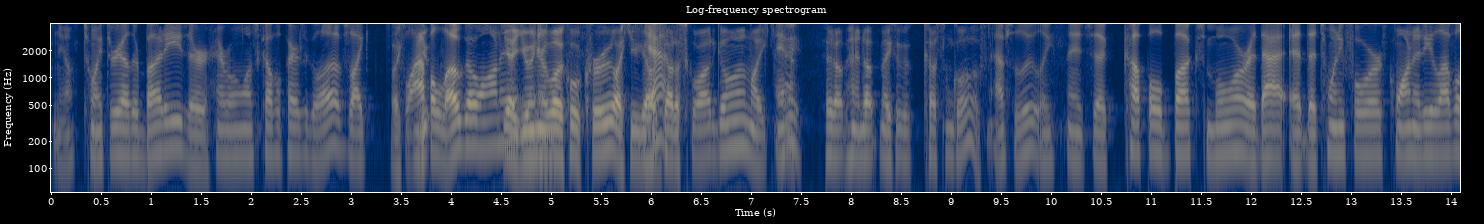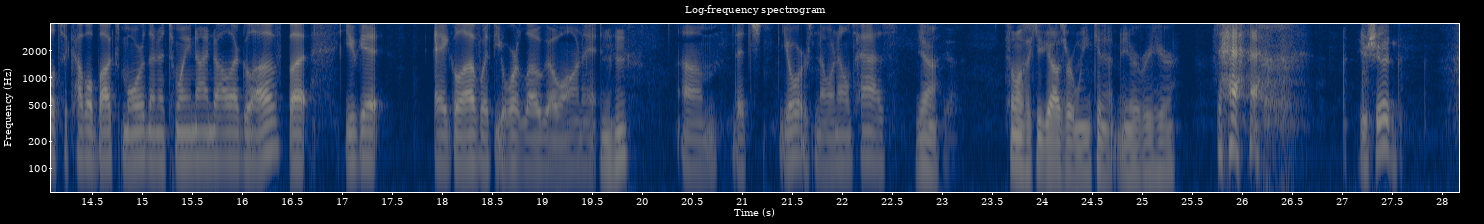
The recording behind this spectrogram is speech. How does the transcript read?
you know, 23 other buddies, or everyone wants a couple pairs of gloves, like, Like slap you- a logo on it. Yeah, you and your local crew, like you guys Yeah. got a squad going. Like, Yeah. hey, hit up, hand up, make a custom glove. Absolutely. It's a couple bucks more at that at the 24 quantity level. It's a couple bucks more than a $29 glove, but you get a glove with your logo on it. Mm-hmm. Um, that's yours. No one else has. Yeah. It's almost like you guys are winking at me over here. You should,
